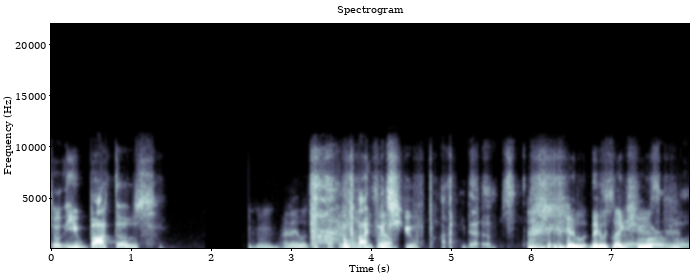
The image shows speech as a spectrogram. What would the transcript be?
So you bought those? Hmm And they look fucking Why hell. would you buy those? They look like shoes, horrible.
